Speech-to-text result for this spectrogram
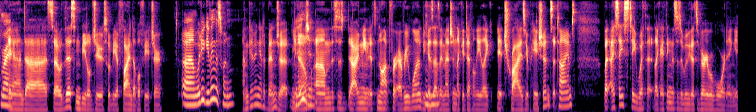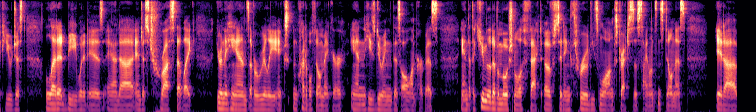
Right. And uh, so this and Beetlejuice would be a fine double feature. Um, what are you giving this one? I'm giving it a binge it. You Binge know, it. Mm-hmm. um, this is. I mean, it's not for everyone because, as I mentioned, like it definitely like it tries your patience at times. But I say stay with it. Like I think this is a movie that's very rewarding if you just let it be what it is and uh, and just trust that like you're in the hands of a really ex- incredible filmmaker and he's doing this all on purpose. And that the cumulative emotional effect of sitting through these long stretches of silence and stillness, it uh,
